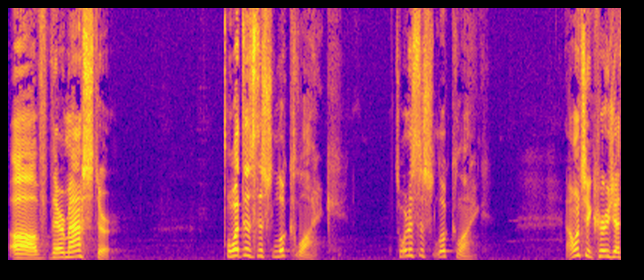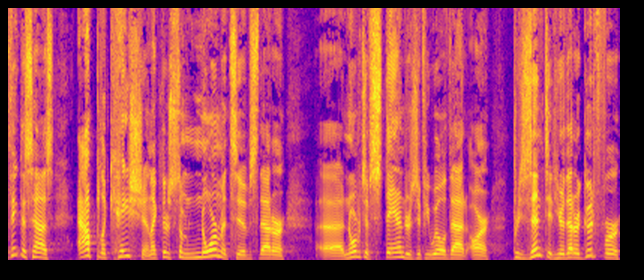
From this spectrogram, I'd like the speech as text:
of their master. What does this look like? So, what does this look like? I want to encourage you, I think this has application. Like, there's some normatives that are, uh, normative standards, if you will, that are presented here that are good for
